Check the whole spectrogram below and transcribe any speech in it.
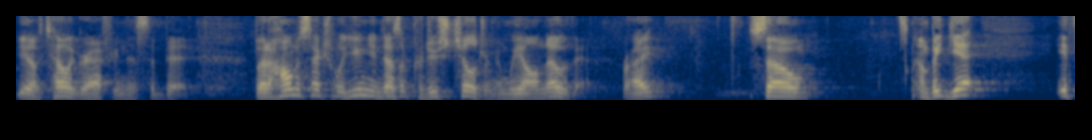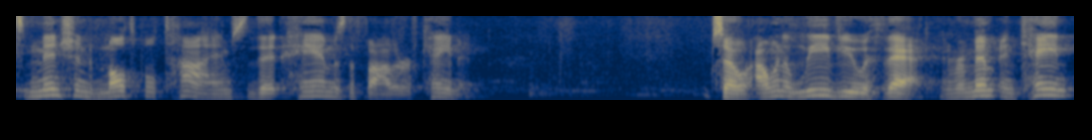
you know, telegraphing this a bit. But a homosexual union doesn't produce children, and we all know that, right? So, um, but yet, it's mentioned multiple times that Ham is the father of Canaan. So I want to leave you with that. And remember, and Can-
